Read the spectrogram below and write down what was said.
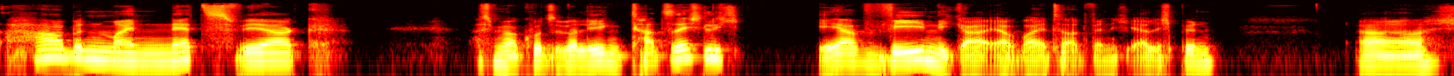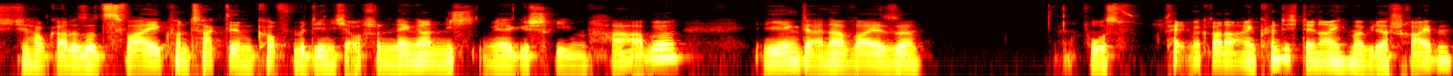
haben mein Netzwerk, lass mich mal kurz überlegen, tatsächlich eher weniger erweitert, wenn ich ehrlich bin. Äh, ich habe gerade so zwei Kontakte im Kopf, mit denen ich auch schon länger nicht mehr geschrieben habe, in irgendeiner Weise. Wo es fällt mir gerade ein, könnte ich denn eigentlich mal wieder schreiben?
